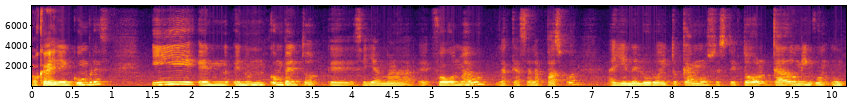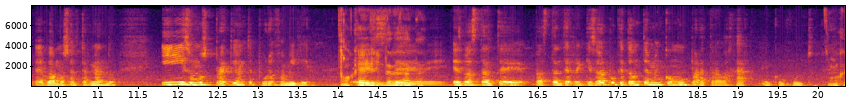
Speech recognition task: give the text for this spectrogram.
Ok. ahí en Cumbres. Y en, en un convento que se llama eh, Fuego Nuevo, la Casa La Pascua, allí en el Uro. Ahí tocamos este, todo, cada domingo un- eh, vamos alternando. Y somos prácticamente pura familia. Ok, Este, interesante. Es bastante, bastante enriquecedor porque tengo un tema en común para trabajar en conjunto. Ok.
